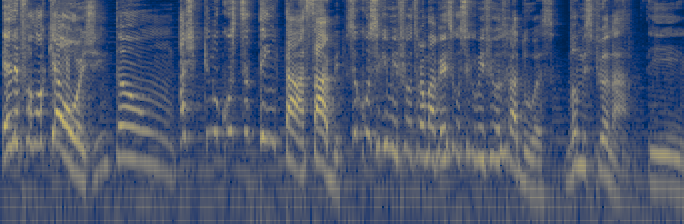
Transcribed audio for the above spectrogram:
ele falou que é hoje, então acho que não custa tentar, sabe? Se eu conseguir me infiltrar uma vez, eu consigo me infiltrar duas. Vamos espionar e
